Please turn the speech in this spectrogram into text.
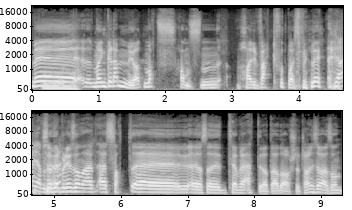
Men man glemmer jo at Mats Hansen har vært fotballspiller. Ja, så det blir sånn Jeg, jeg satt eh, altså, Til og med etter at jeg hadde avslørt han, så var jeg sånn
